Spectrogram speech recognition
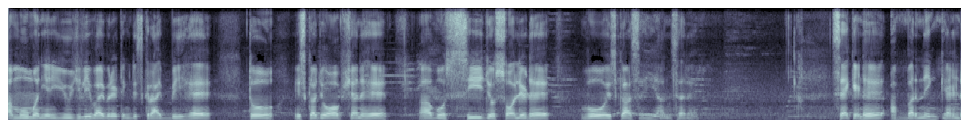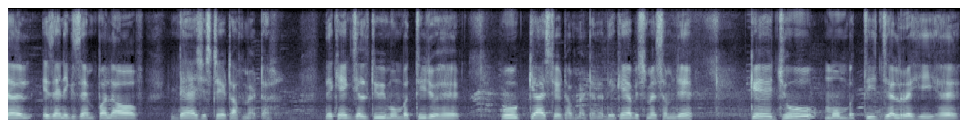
अमूमन, यानी यूजली वाइब्रेटिंग डिस्क्राइब भी है। तो इसका जो ऑप्शन है वो सी जो सॉलिड है, वो इसका सही आंसर है। सेकंड है a burning candle is an example of dash state of matter देखें, एक जलती हुई मोमबत्ती जो है वो क्या स्टेट ऑफ़ मैटर है? देखें, अब इसमें समझें कि जो मोमबत्ती जल रही है,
